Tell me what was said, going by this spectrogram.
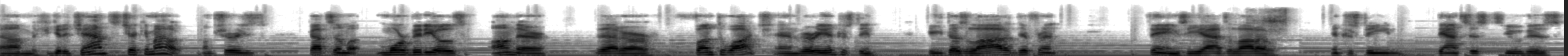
Um, if you get a chance, check him out. I'm sure he's got some more videos on there that are fun to watch and very interesting. he does a lot of different things. He adds a lot of interesting dances to his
